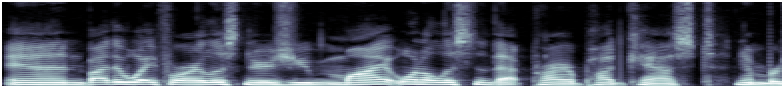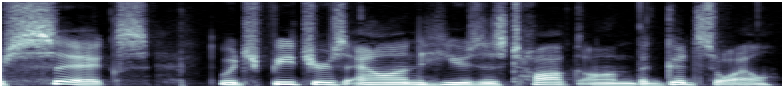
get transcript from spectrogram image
And by the way, for our listeners, you might want to listen to that prior podcast, number six, which features Alan Hughes' talk on the good soil.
